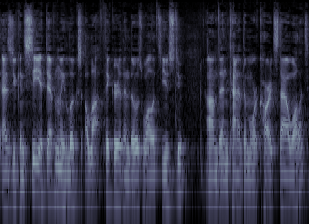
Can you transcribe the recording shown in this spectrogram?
as you can see, it definitely looks a lot thicker than those wallets used to, um, than kind of the more card style wallets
